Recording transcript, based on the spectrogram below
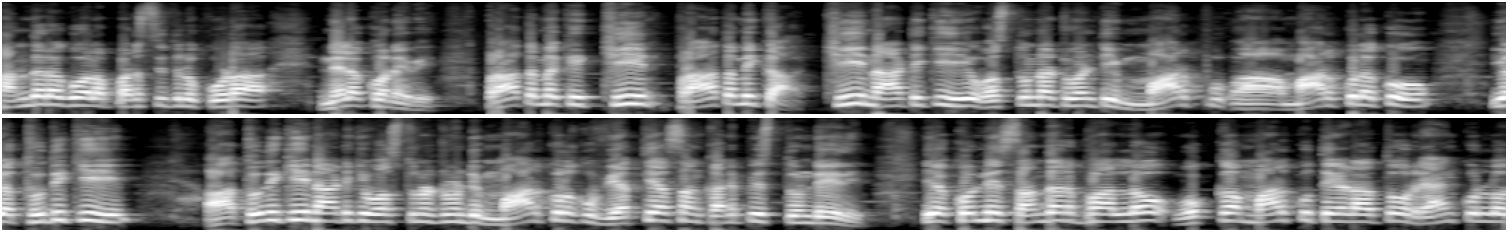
గందరగోళ పరిస్థితులు కూడా నెలకొనేవి. ప్రాథమిక కీ ప్రాథమిక కీ నాటికి వస్తున్నటువంటి మార్పు మార్కులకు ఇక తుదికి ఆ తుదికి నాటికి వస్తున్నటువంటి మార్కులకు వ్యత్యాసం కనిపిస్తుండేది. ఇక కొన్ని సందర్భాల్లో ఒక్క మార్కు తేడాతో ర్యాంకుల్లో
